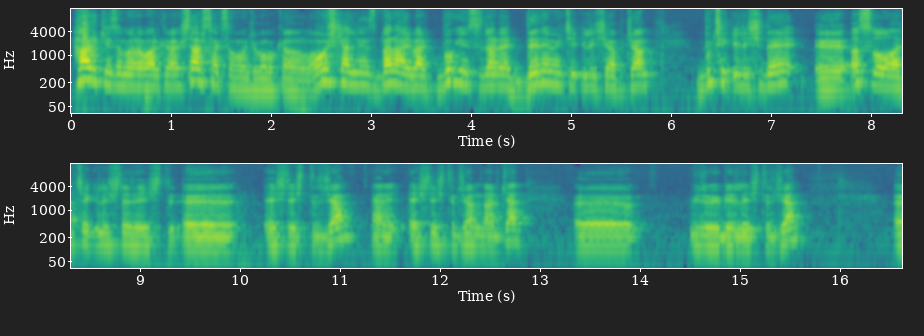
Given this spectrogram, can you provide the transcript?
Herkese merhaba arkadaşlar. Saksafon Baba kanalına hoş geldiniz. Ben Ayberk. Bugün sizlerle deneme çekilişi yapacağım. Bu çekilişi de e, asıl olan çekilişle değişti, e, eşleştireceğim. Yani eşleştireceğim derken e, videoyu birleştireceğim. E,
